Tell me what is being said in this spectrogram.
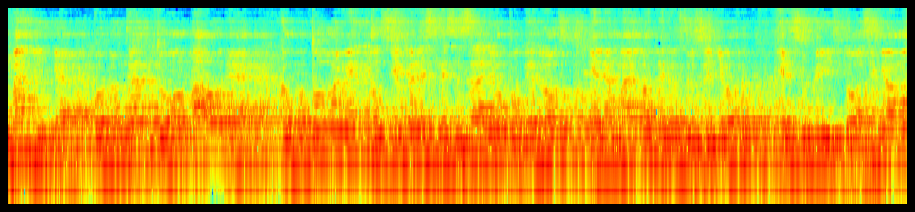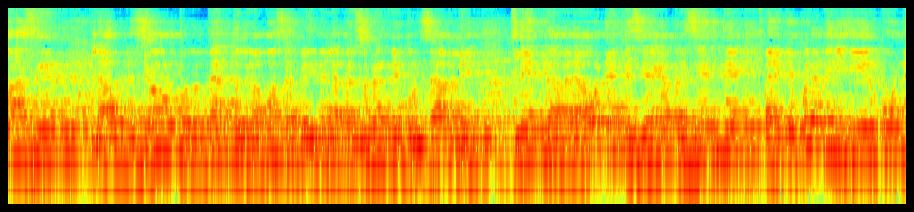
mágica. Por lo tanto, ahora, como todo evento, siempre es necesario ponerlos en las manos de nuestro Señor Jesucristo. Así que vamos a hacer la oración, por lo tanto, le vamos a pedir a la persona responsable, Glenda Barahona, que se haga presente para que pueda dirigir una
